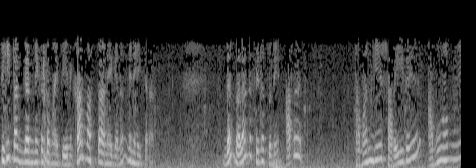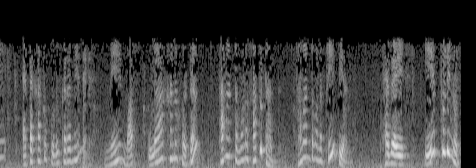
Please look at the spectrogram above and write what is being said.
පිහිටක් ගන්න එක තමයි තියෙන්නේ කර්මස්ථානය ගැන මෙනෙහි කරන්න. දැන් බලන්න පිටතුනේ අර Tamanගේ ශරීරය අමු අමුවේ ඇටකටු කුඩු කරමින් මේ මස් උලා කනකොට Tamanට මොන සතුටක්ද? Tamanට මොන ප්‍රීතියක්ද? හැබැයි ඒ තුලිනුත්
